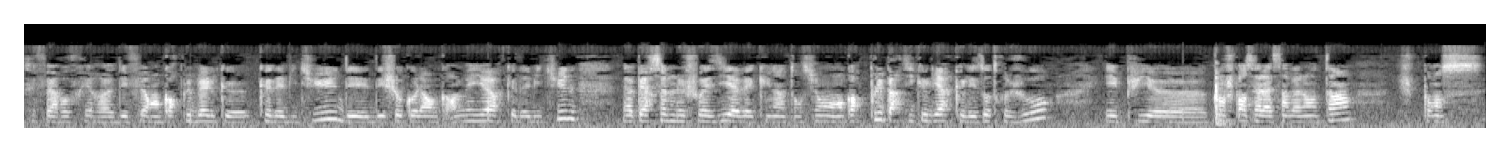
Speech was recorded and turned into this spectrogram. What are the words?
se faire offrir euh, des fleurs encore plus belles que, d'habitude, des, chocolats encore meilleurs que d'habitude. La personne le choisit avec une intention encore plus particulière que les autres jours. Et puis, quand je pense à la Saint-Valentin, je pense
